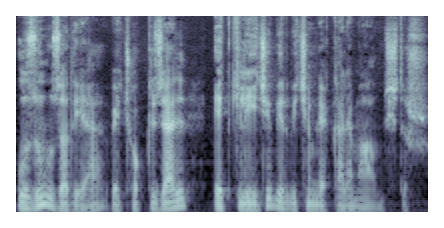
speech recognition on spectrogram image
uzun uzadıya ve çok güzel, etkileyici bir biçimde kaleme almıştır.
